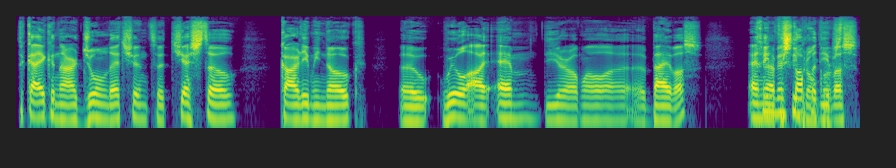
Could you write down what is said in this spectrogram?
te kijken naar John Legend, Chesto, Carly Minogue, Will I Am, die er allemaal bij was. En Geen Wesley Verstappen, die was...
